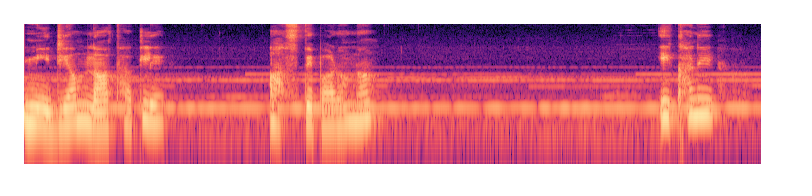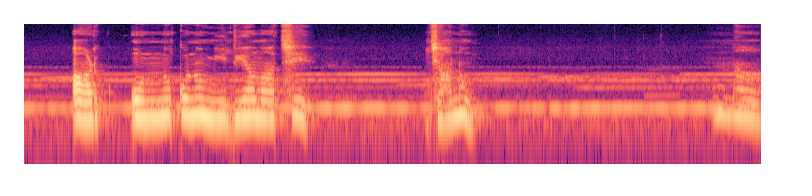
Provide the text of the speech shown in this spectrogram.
মিডিয়াম না থাকলে আসতে পারো না। এখানে আর অন্য কোনো মিডিয়াম আছে? জানো? না।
